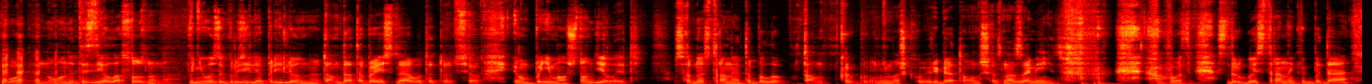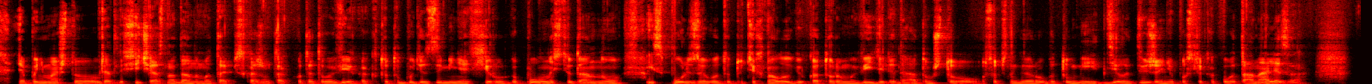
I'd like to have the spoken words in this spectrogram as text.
Но он это сделал осознанно. В него загрузили определенную там датабейс, да, вот это вот все, и он понимал, что он делает. С одной стороны, это было там как бы немножко, ребята, он сейчас нас заменит. вот. С другой стороны, как бы, да, я понимаю, что вряд ли сейчас на данном этапе, скажем так, вот этого века кто-то будет заменять хирурга полностью, да, но используя вот эту технологию, которую мы видели, да, о том, что, собственно говоря, робот умеет делать движение после какого-то анализа,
